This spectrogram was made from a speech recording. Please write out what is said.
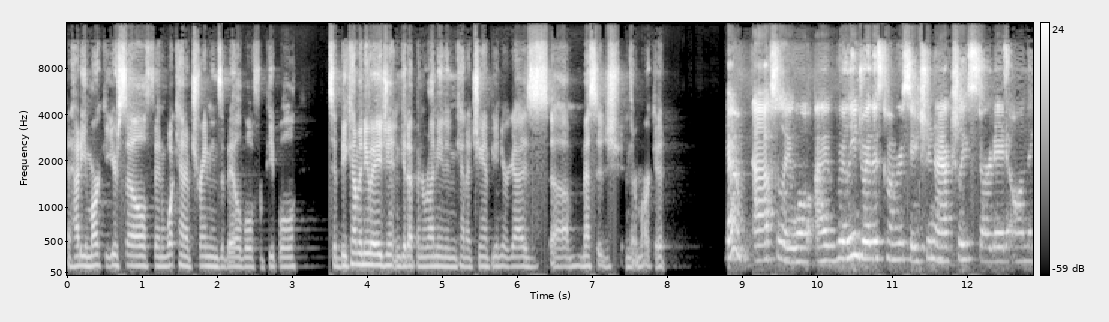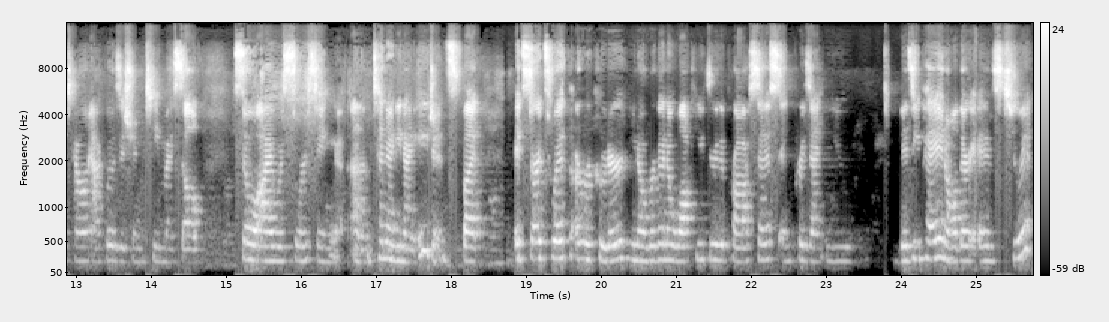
and how do you market yourself and what kind of training is available for people to become a new agent and get up and running and kind of champion your guys' um, message in their market? Yeah, absolutely. Well, I really enjoy this conversation. I actually started on the talent acquisition team myself. So I was sourcing um, 1099 agents, but it starts with a recruiter. You know, we're going to walk you through the process and present you VizyPay and all there is to it.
